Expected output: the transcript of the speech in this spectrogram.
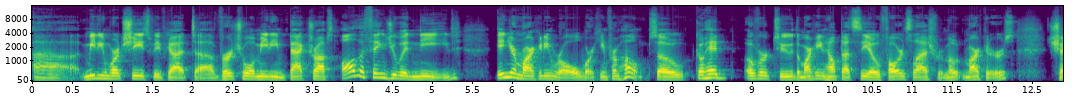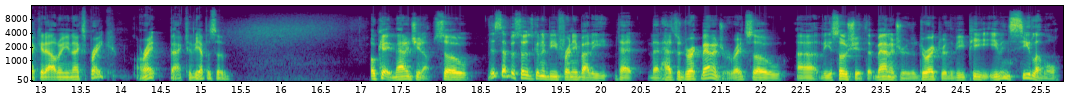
uh, meeting worksheets. We've got uh, virtual meeting backdrops, all the things you would need in your marketing role working from home. So go ahead over to themarketinghelp.co forward slash remote marketers. Check it out on your next break. All right, back to the episode. Okay, managing up. So this episode is going to be for anybody that that has a direct manager, right? So uh, the associate, the manager, the director, the VP, even C level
